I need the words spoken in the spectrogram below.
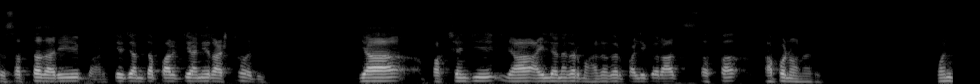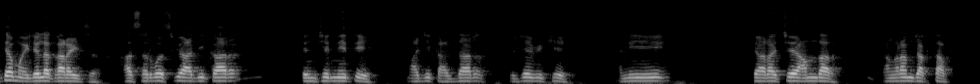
तर सत्ताधारी भारतीय जनता पार्टी आणि राष्ट्रवादी या पक्षांची या अहिल्यानगर महानगरपालिकेवर आज सत्ता स्थापन होणार आहे. कोणत्या महिलेला करायचं? हा सर्वस्वी अधिकार त्यांचे नेते माजी खासदार सुजय विखे आणि शहराचे आमदार संग्राम जगताप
